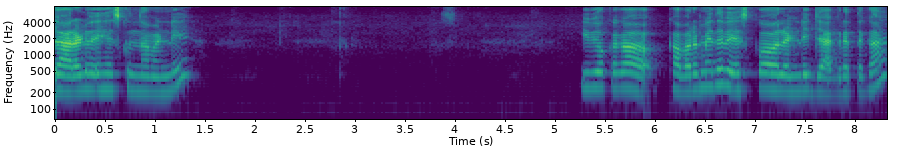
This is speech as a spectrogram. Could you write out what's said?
గారెలు వేసేసుకుందామండి. ఇవి ఒక కవర్ మీద వేసుకోవాలండి జాగ్రత్తగా.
